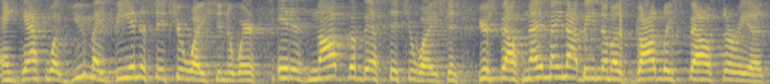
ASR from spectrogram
And guess what? You may be in a situation to where it is not the best situation. Your spouse may, may not be the most godly spouse there is,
